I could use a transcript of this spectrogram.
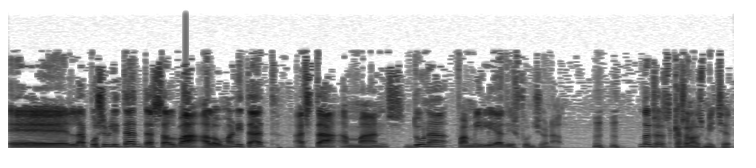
eh, la possibilitat de salvar a la humanitat està en mans d'una família disfuncional. doncs que són els Mitchell.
